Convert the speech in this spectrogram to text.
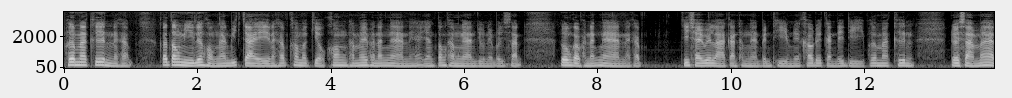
เพิ่มมากขึ้นนะครับ ก็ต้องมีเรื่องของงานวิจัยนะครับ เข้ามาเกี่ยวข้องทำให้พนักงานนะฮะยังต้องทำงานอยู่ในบริษัท ร่วมกับพนักงานนะครับ ที่ใช้เวลาการทำงานเป็นทีมเนี่ยเข้าด้วยกันได้ดี เพิ่มมากขึ้น โดยสามารถ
